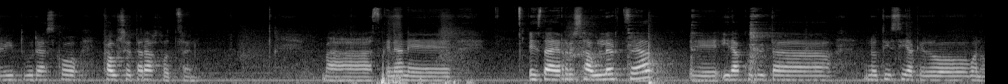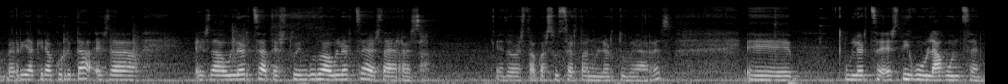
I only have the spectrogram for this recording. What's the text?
egiturazko kausetara jotzen ba, azkenean e, ez da erreza ulertzea, e, irakurrita notiziak edo bueno, berriak irakurrita, ez da, ez da ulertzea, testu ingurua ulertzea ez da erreza. Edo ez daukazu zertan ulertu behar, ez? E, ulertze ez digu laguntzen.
